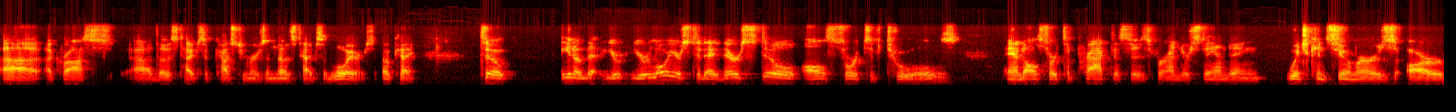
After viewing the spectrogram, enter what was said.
uh, across uh, those types of customers and those types of lawyers. Okay, so you know your your lawyers today there's still all sorts of tools and all sorts of practices for understanding which consumers are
